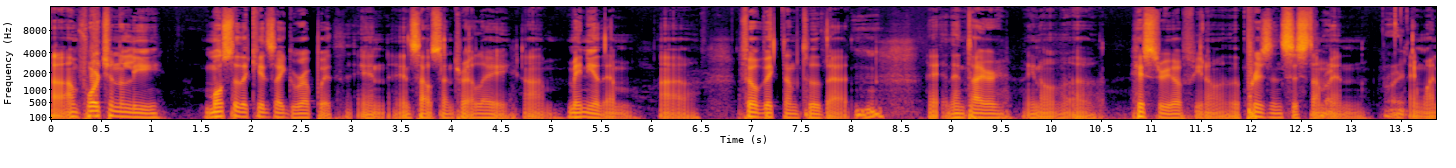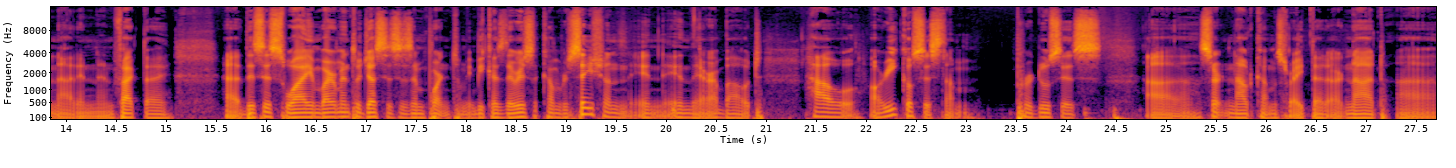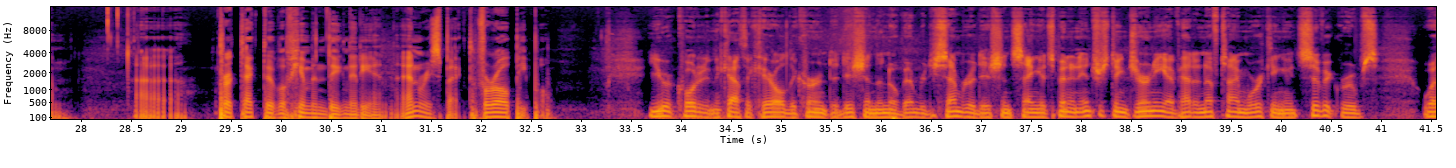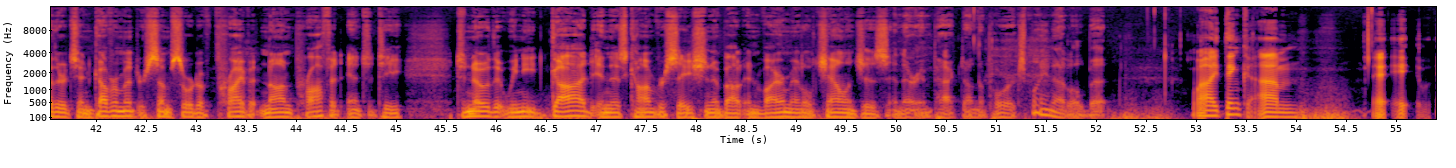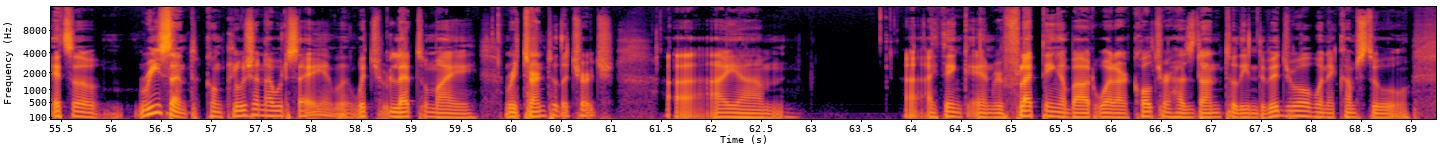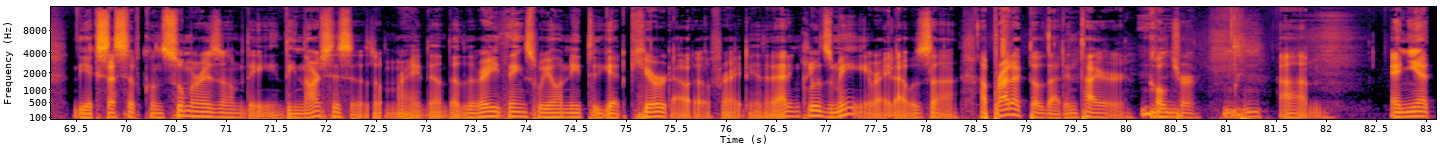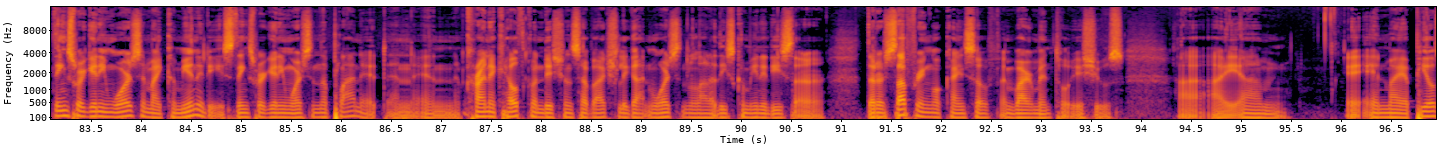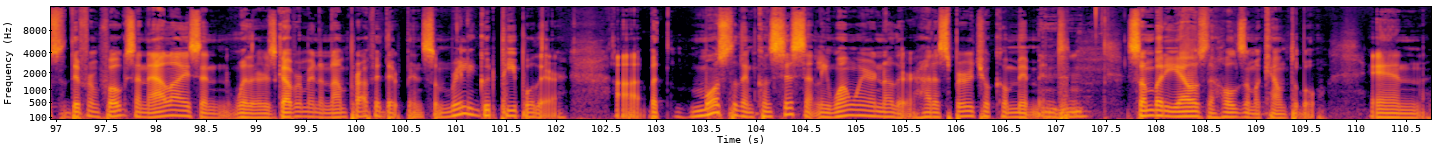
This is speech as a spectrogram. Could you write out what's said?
uh, unfortunately, most of the kids I grew up with in in South Central LA, um, many of them uh, fell victim to that Mhm. an entire you know uh, history of you know the prison system Right. and Right. and whatnot. And in fact, I uh, this is why environmental justice is important to me because there is a conversation in in there about how our ecosystem produces uh, certain outcomes, right, that are not um, uh, protective of human dignity and, and respect for all people. You were quoted in the Catholic Herald, the current edition, the November December edition, saying it's been an interesting journey. I've had enough time working in civic groups, whether it's in government or some sort of private nonprofit entity, to know that we need God in this conversation about environmental challenges and their impact on the poor. Explain that a little bit. Well, I think um, i i it's a recent conclusion, I would say, which led to my return to the church. Uh, I um, uh, I think in reflecting about what our culture has done to the individual when it comes to the excessive consumerism, the the narcissism, right, the, the, the very things we all need to get cured out of, right, and that includes me, right. I was uh, a product of that entire Mhm. culture. Mm-hmm. Um, and yet things were getting worse in my communities. Things were getting worse in the planet, and, and chronic health conditions have actually gotten worse in a lot of these communities that are that are suffering all kinds of environmental issues. Uh, I um, in my appeals to different folks and allies, and whether it's government or nonprofit, there have been some really good people there. Uh, but most of them consistently, one way or another, had a spiritual commitment Mm-hmm. somebody else that holds them accountable. And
